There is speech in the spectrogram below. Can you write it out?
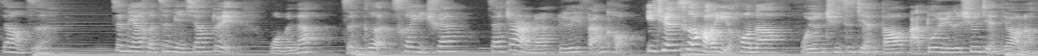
这样子，正面和正面相对，我们呢整个车一圈，在这儿呢留一反口。一圈车好以后呢，我用曲尺剪刀把多余的修剪掉了，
